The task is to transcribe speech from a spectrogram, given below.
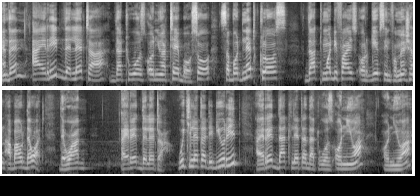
and then I read the letter that was on your table. So subordinate clause that modifies or gives information about the what? The one I read the letter. Which letter did you read? I read that letter that was on your on your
